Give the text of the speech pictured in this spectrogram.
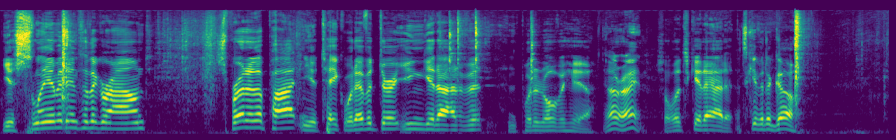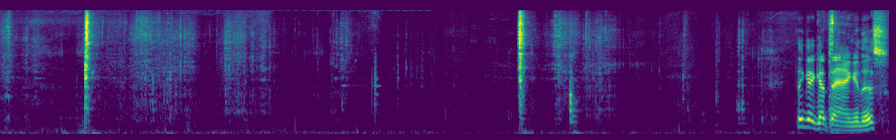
You slam it into the ground, spread it apart, and you take whatever dirt you can get out of it and put it over here. All right. So let's get at it. Let's give it a go. I think I got the hang of this.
